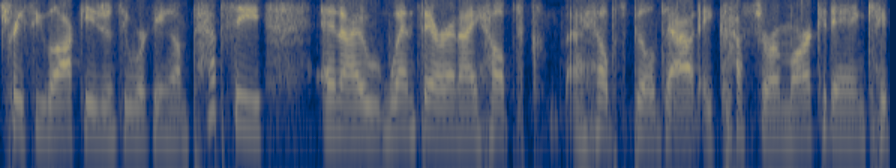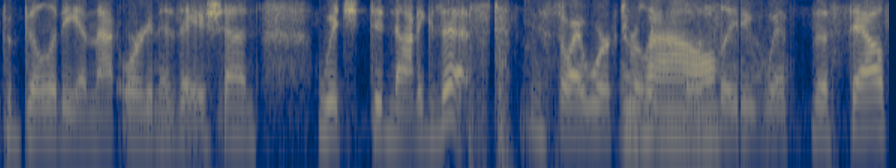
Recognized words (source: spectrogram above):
Tracy Locke agency working on Pepsi, and I went there and I helped I helped build out a customer marketing capability in that organization, which did not exist. So I worked really wow. closely with the sales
